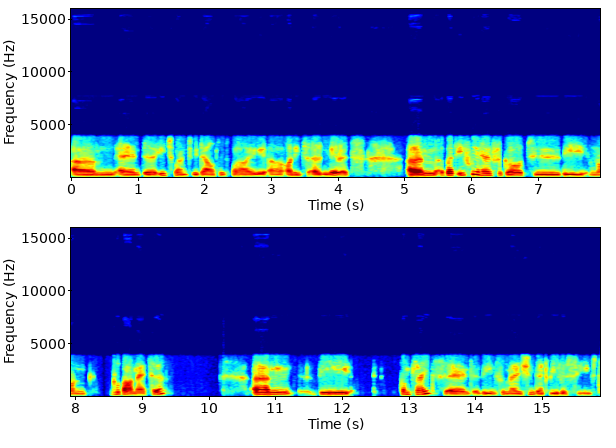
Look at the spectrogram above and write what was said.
Um, and uh, each one to be dealt with by uh, on its own merits. Um, but if we have regard to the non-global matter, um, the complaints and the information that we received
